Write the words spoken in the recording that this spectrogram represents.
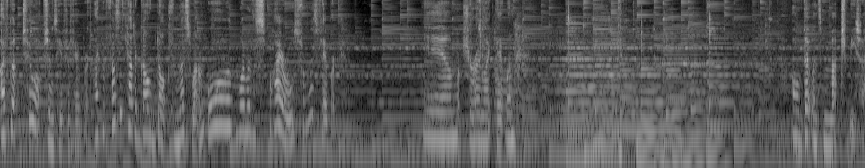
I've got two options here for fabric. I could fussy cut a gold dot from this one or one of the spirals from this fabric. Yeah, I'm not sure I like that one. Oh, that one's much better.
